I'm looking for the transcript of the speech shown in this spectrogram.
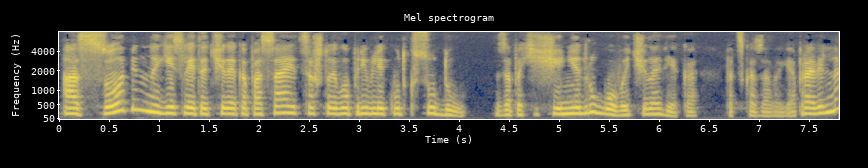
Особенно, если этот человек опасается, что его привлекут к суду за похищение другого человека, — подсказала я. Правильно?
